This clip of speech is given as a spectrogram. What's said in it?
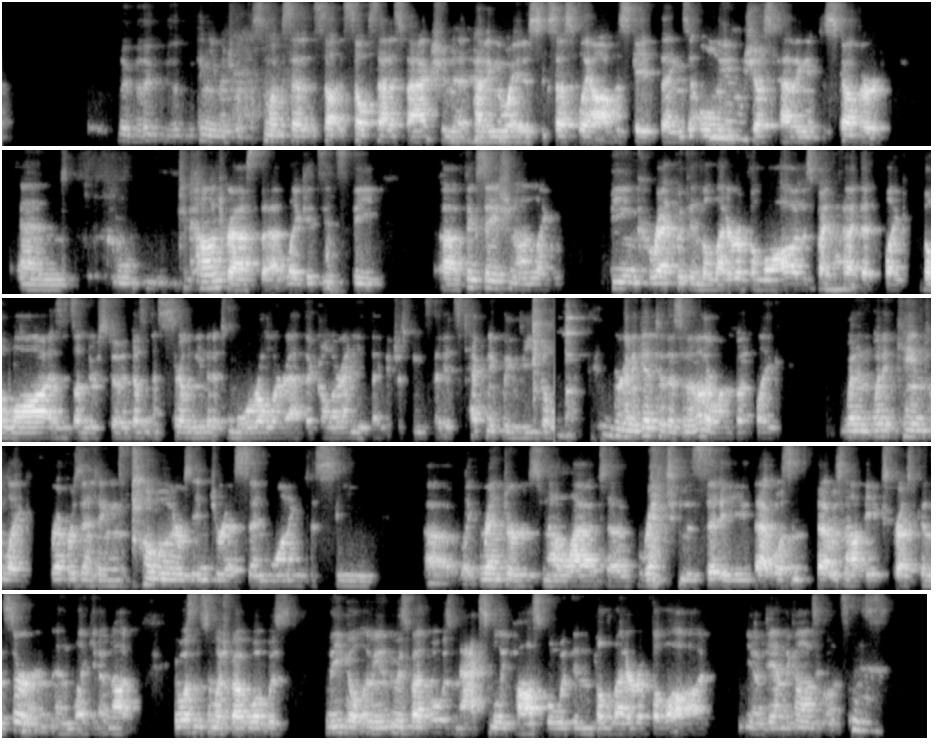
the, the, the thing you mentioned with the smug self satisfaction at having a way to successfully obfuscate things and only Yeah. just having it discovered. And to contrast that, like it's it's the uh, fixation on like being correct within the letter of the law, despite the fact that like the law as as it's understood doesn't necessarily mean that it's moral or ethical or anything. It just means that it's technically legal. We're gonna get to this in another one, but like, when, when it came to like representing homeowners' interests and wanting to see uh, like renters not allowed to rent in the city, that wasn't, that was not the expressed concern. And like, you know, not, it wasn't so much about what was legal, I mean, it was about what was maximally possible within the letter of the law, you know, damn the consequences.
